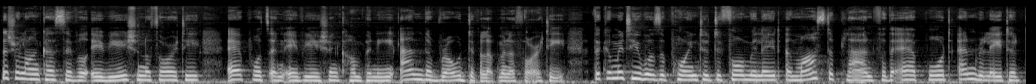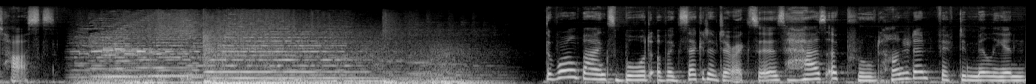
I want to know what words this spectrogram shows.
the Sri Lanka Civil Aviation Authority, Airports and Aviation Aviation Company and the Road Development Authority. The committee was appointed to formulate a master plan for the airport and related tasks. The World Bank's Board of Executive Directors has approved $150 million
